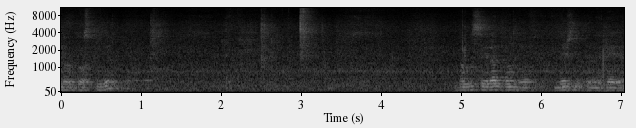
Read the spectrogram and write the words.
в Господа. Много се радвам в днешната неделя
